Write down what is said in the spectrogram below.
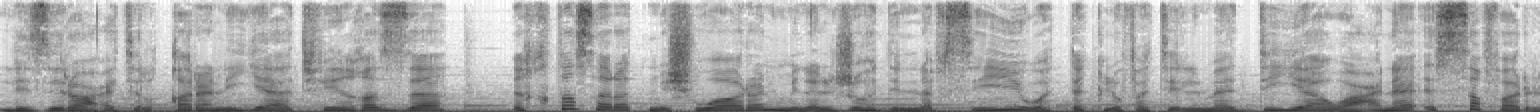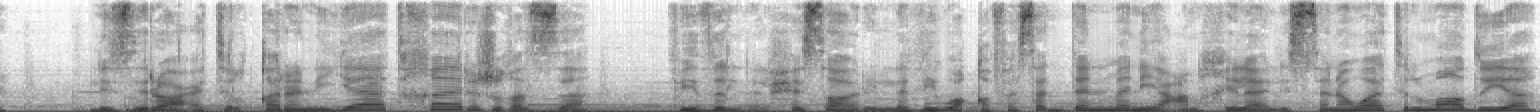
لزراعة القرنيات في غزة اختصرت مشوارا من الجهد النفسي والتكلفة المادية وعناء السفر. لزراعة القرنيات خارج غزة في ظل الحصار الذي وقف سدا منيعا خلال السنوات الماضية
